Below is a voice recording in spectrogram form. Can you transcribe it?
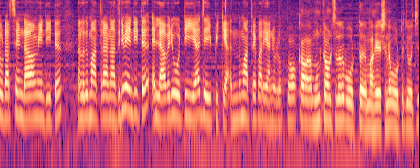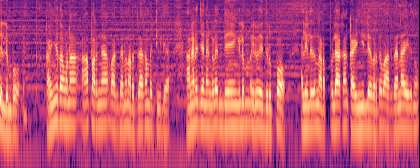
തുടർച്ച ഉണ്ടാവാൻ വേണ്ടിയിട്ട് എന്നുള്ളത് മാത്രമാണ്. അതിന് വേണ്ടിയിട്ട് എല്ലാവരും വോട്ട് ചെയ്യുക ജയിപ്പിക്കുക എന്ന് മാത്രമേ പറയാനുള്ളൂ. ഇപ്പോൾ മുൻ കൗൺസിലർ വോട്ട് മഹേഷിനെ വോട്ട് ചോദിച്ച് ചെല്ലുമ്പോൾ കഴിഞ്ഞ തവണ ആ പറഞ്ഞ വാഗ്ദാനം നടപ്പിലാക്കാൻ പറ്റിയില്ല. അങ്ങനെ ജനങ്ങൾ എന്തെങ്കിലും ഒരു എതിർപ്പോ അല്ലെങ്കിൽ ഇത് നടപ്പിലാക്കാൻ കഴിഞ്ഞില്ല. വെറുതെ വാഗ്ദാനമായിരുന്നു.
